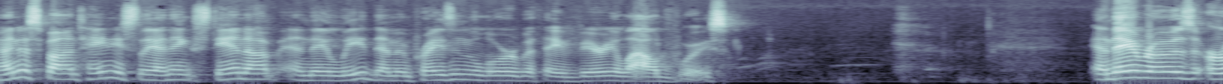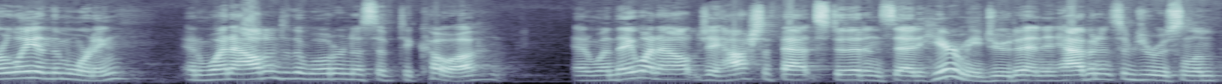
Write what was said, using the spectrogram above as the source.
kind of spontaneously, I think, stand up and they lead them in praising the Lord with a very loud voice. And they arose early in the morning and went out into the wilderness of Tekoa. And when they went out, Jehoshaphat stood and said, Hear me, Judah and inhabitants of Jerusalem.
